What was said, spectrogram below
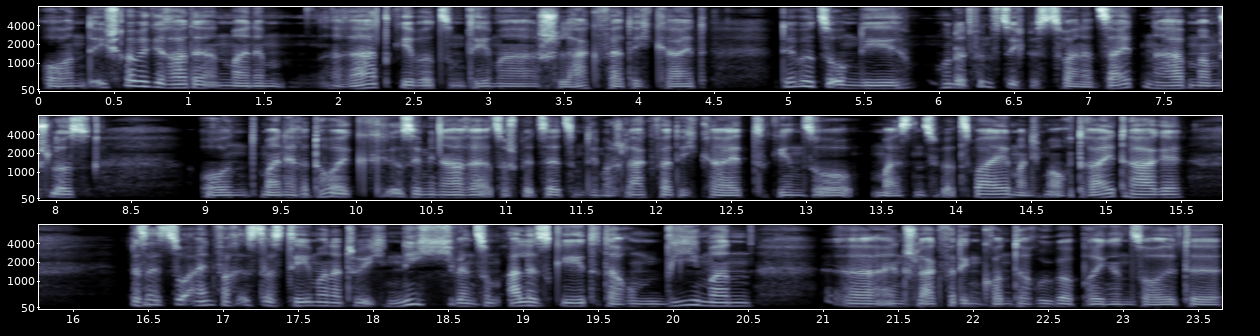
Und ich schreibe gerade an meinem Ratgeber zum Thema Schlagfertigkeit. Der wird so um die 150 bis 200 Seiten haben am Schluss. Und meine Rhetorik-Seminare, also speziell zum Thema Schlagfertigkeit, gehen so meistens über zwei, manchmal auch drei Tage. Das heißt, so einfach ist das Thema natürlich nicht, wenn es um alles geht, darum, wie man äh, einen schlagfertigen Konter rüberbringen sollte,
